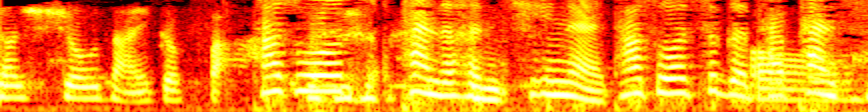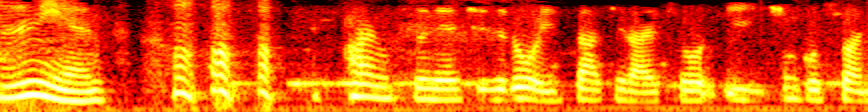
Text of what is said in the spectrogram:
要修哪一个法？他说判的很轻哎，他说这个才判十年。判十年，其实如果以诈欺来说，已经不算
